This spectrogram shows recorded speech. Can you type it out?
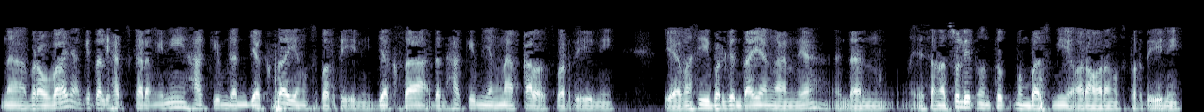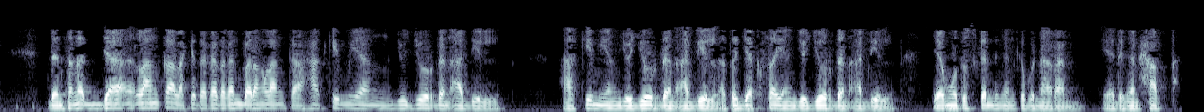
nah berapa banyak kita lihat sekarang ini hakim dan jaksa yang seperti ini? Jaksa dan hakim yang nakal seperti ini. Ya masih bergentayangan ya. Dan ya, sangat sulit untuk membasmi orang-orang seperti ini. Dan sangat langka lah kita katakan barang langka. Hakim yang jujur dan adil. Hakim yang jujur dan adil atau jaksa yang jujur dan adil. Yang memutuskan dengan kebenaran ya dengan hak.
